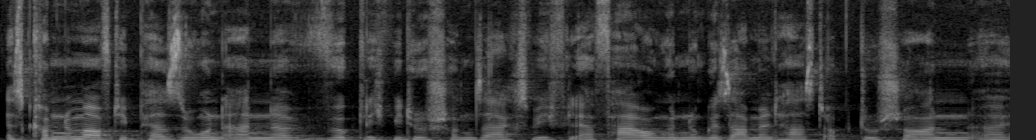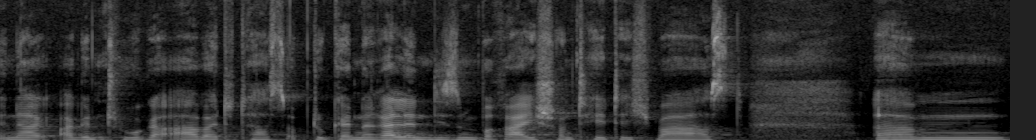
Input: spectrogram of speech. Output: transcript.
es kommt immer auf die Person an, ne? wirklich, wie du schon sagst, wie viele Erfahrungen du gesammelt hast, ob du schon äh, in der Agentur gearbeitet hast, ob du generell in diesem Bereich schon tätig warst. Ähm,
